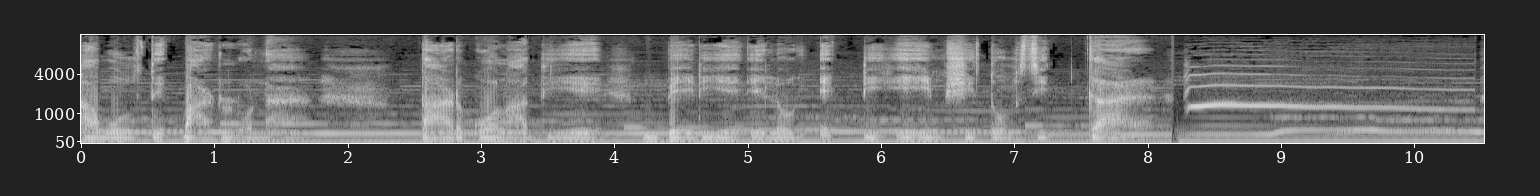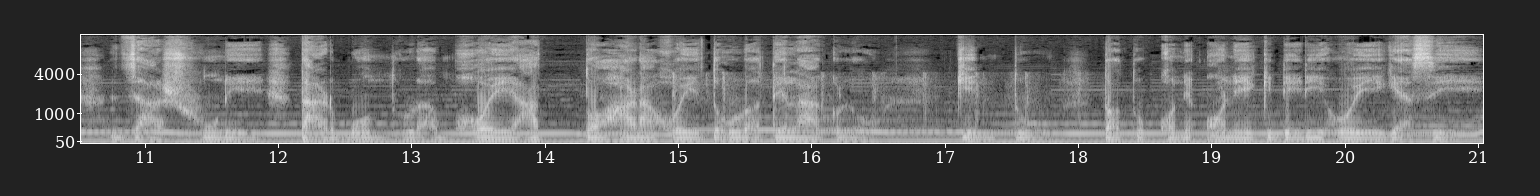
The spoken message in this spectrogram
কথা বলতে পারল না। তার গলা দিয়ে বেরিয়ে এলো একটি হিম শীতল চিৎকার। যা শুনে তার বন্ধুরা ভয়ে আত্মহারা হয়ে দৌড়াতে লাগল। কিন্তু ততক্ষণে অনেক দেরি হয়ে গেছে।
